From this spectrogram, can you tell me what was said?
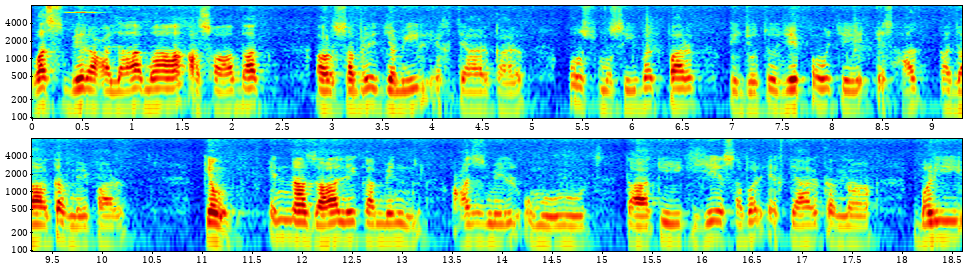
وصبر علامہ اصابک اور صبر جمیل اختیار کر اس مصیبت پر کہ جو تجھے پہنچے اس حد ادا کرنے پر۔ کیوں؟ ان ظال کا من عزم العمور تاکہ یہ صبر اختیار کرنا بڑی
